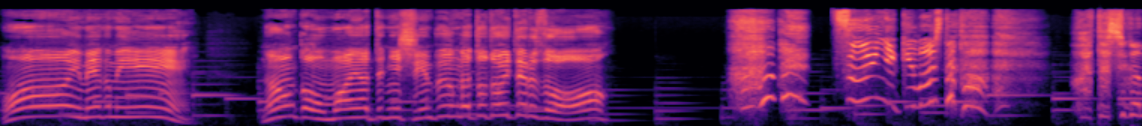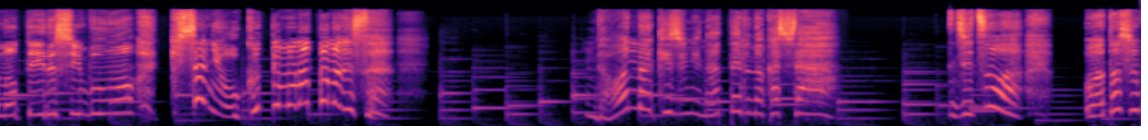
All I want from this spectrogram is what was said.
おーい、めぐみ。なんかお前宛てに新聞が届いてるぞ。ついに来ましたか。私が載っている新聞を記者に送ってもらったのです。どんな記事になってるのかしら。実は私も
